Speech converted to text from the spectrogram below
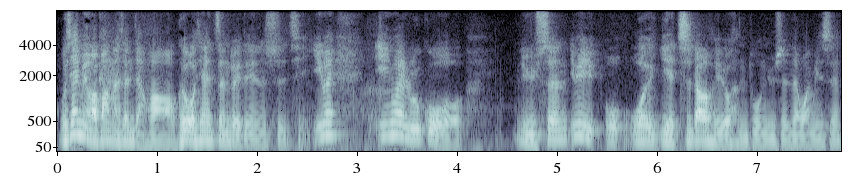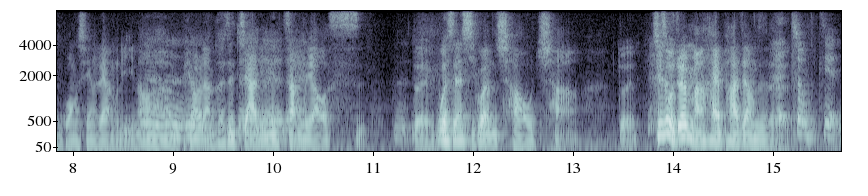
我现在没有要帮男生讲话哦，可是我现在针对这件事情，因为因为如果女生，因为我我也知道有很多女生在外面是很光鲜亮丽，然后很漂亮，可是家里面脏的要死，对，卫生习惯超差。对，其实我觉得蛮害怕这样子的 中箭。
